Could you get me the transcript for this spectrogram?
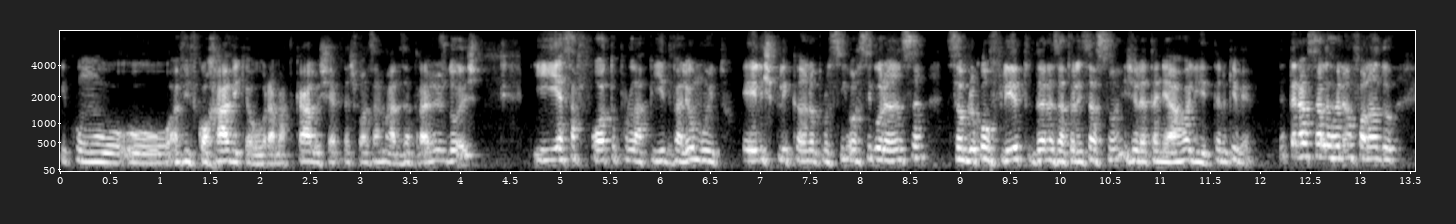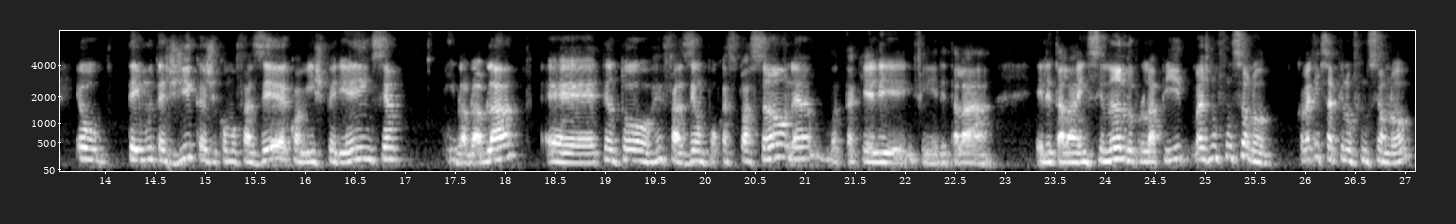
e com o, o Aviv Kohavi, que é o Ramatkal, o chefe das Forças Armadas, atrás dos dois. E essa foto para o Lapid valeu muito. Ele explicando para o senhor segurança sobre o conflito, dando as atualizações de Netanyahu ali, tendo que ver. Netanyahu saiu da reunião falando eu tenho muitas dicas de como fazer com a minha experiência e blá blá blá. É, tentou refazer um pouco a situação, né? Botar que ele, enfim, ele está lá, ele tá lá ensinando para o Lapid, mas não funcionou. Como é que a gente sabe que não funcionou?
